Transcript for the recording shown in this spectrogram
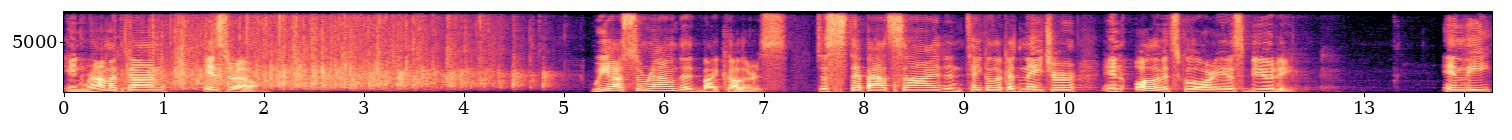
in Ramat Gan, Israel. We are surrounded by colors. Just step outside and take a look at nature in all of its glorious beauty. In the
